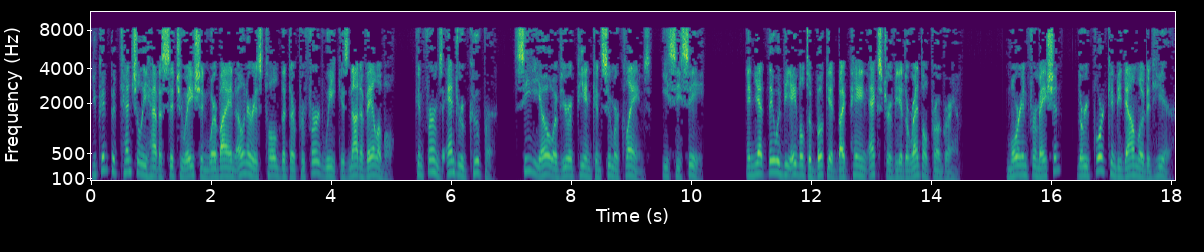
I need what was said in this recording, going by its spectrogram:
you could potentially have a situation whereby an owner is told that their preferred week is not available, confirms Andrew Cooper, CEO of European Consumer Claims, ECC. And yet they would be able to book it by paying extra via the rental program. More information? The report can be downloaded here.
